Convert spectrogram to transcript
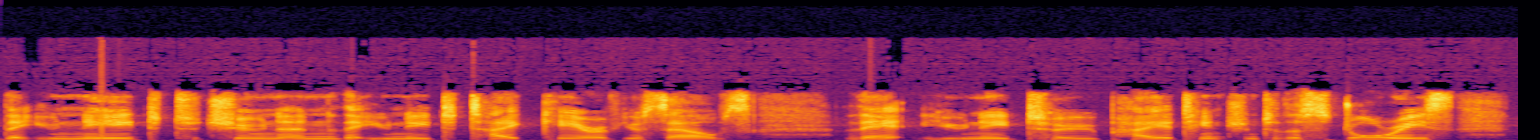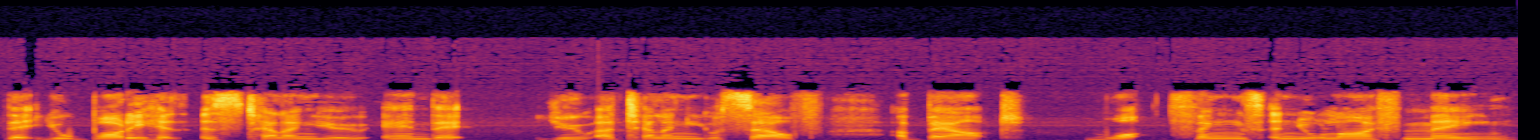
that you need to tune in, that you need to take care of yourselves, that you need to pay attention to the stories that your body is telling you and that you are telling yourself about what things in your life mean.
